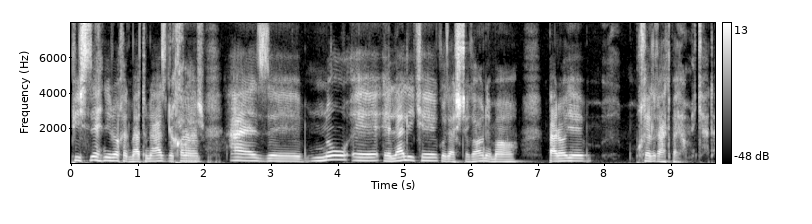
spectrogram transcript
پیش ذهنی رو خدمتون عرض بکنم. از نوع عللی که گذشتگان ما برای خلقت بیان می‌کردن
